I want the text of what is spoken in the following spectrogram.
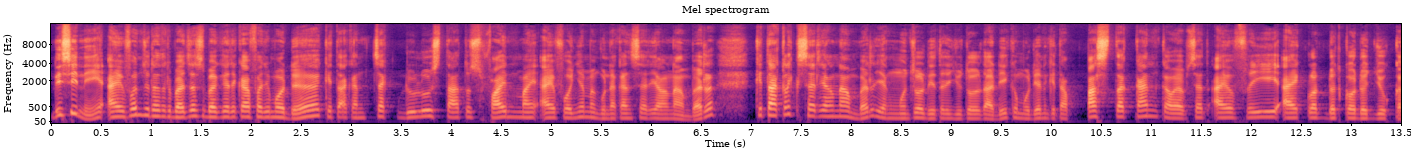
Di sini iPhone sudah terbaca sebagai recovery mode, kita akan cek dulu status Find My iPhone-nya menggunakan serial number. Kita klik serial number yang muncul di Trijutul tadi, kemudian kita pastekan ke website iFreeICloud.co.uk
